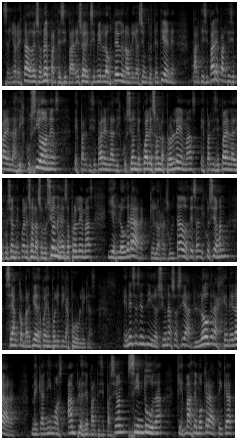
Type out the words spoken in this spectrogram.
señor Estado, eso no es participar, eso es eximirle a usted de una obligación que usted tiene. Participar es participar en las discusiones, es participar en la discusión de cuáles son los problemas, es participar en la discusión de cuáles son las soluciones a esos problemas y es lograr que los resultados de esa discusión sean convertidos después en políticas públicas. En ese sentido, si una sociedad logra generar mecanismos amplios de participación, sin duda que es más democrática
